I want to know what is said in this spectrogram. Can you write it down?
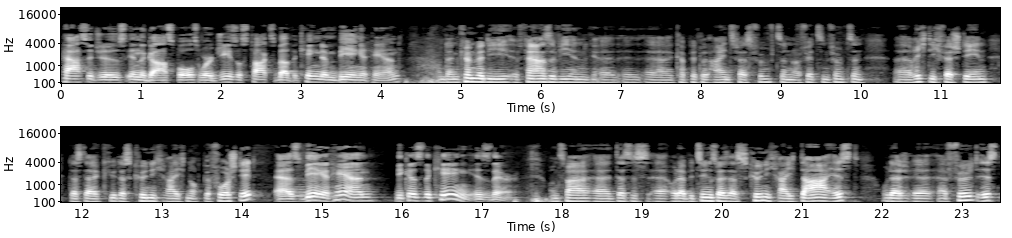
passages in the Gospels where Jesus talks about the kingdom being at hand. Und dann können wir die Verse wie in äh, äh, Kapitel 1, Vers 15 oder 14, 15 äh, richtig verstehen, dass der, das Königreich noch bevorsteht. as being at hand because the king is there. Und zwar, äh, dass es, äh, oder beziehungsweise das Königreich da ist oder äh, erfüllt ist,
